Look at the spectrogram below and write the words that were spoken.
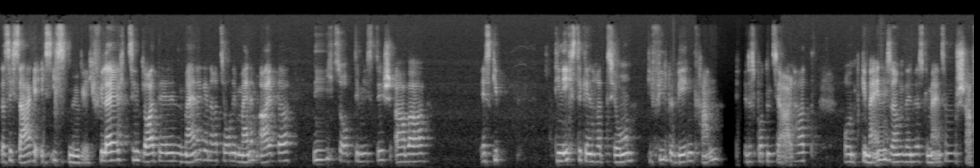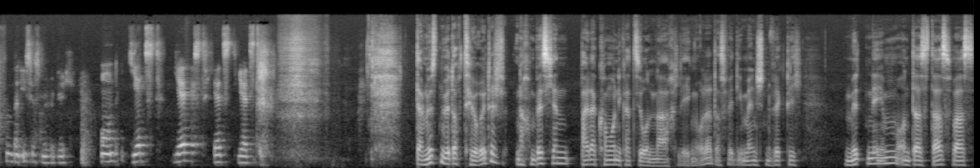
dass ich sage, es ist möglich. Vielleicht sind Leute in meiner Generation, in meinem Alter nicht so optimistisch, aber es gibt die nächste Generation, die viel bewegen kann, die das Potenzial hat. Und gemeinsam, wenn wir es gemeinsam schaffen, dann ist es möglich. Und jetzt, jetzt, jetzt, jetzt. Dann müssten wir doch theoretisch noch ein bisschen bei der Kommunikation nachlegen, oder? Dass wir die Menschen wirklich mitnehmen und dass das, was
